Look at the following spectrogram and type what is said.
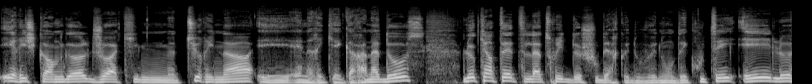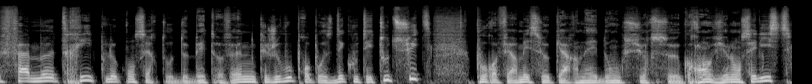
Erich Korngold, Joachim Turina et Enrique Le quintet La Truite de Schubert que nous venons d'écouter et le fameux triple concerto de Beethoven que je vous propose d'écouter tout de suite pour refermer ce carnet donc sur ce grand violoncelliste.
